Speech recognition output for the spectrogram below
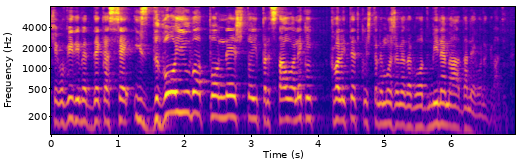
ќе го видиме дека се издвојува по нешто и представува некој квалитет кој што не можеме да го одминеме а да не го наградиме.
